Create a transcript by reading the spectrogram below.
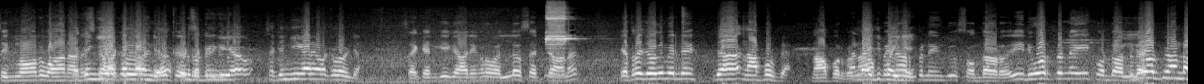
സിംഗിൾ ഓണർ വാഹനമാണ് സെക്കൻഡ് വണ്ടിയാ. സെക്കൻഡ് ഗിയർ സെക്കൻഡ് ഗിയർ കാര്യങ്ങളൊക്കെ വണ്ടിയാ. സെക്കൻഡ് കീ കാര്യങ്ങളും എല്ലാം സെറ്റാണ് എത്ര ചോദ്യം വരുന്നേ? റുപ്യ. നിങ്ങൾക്ക് സ്വന്തം കടം ഒരു ഇരുപത് ഉറുപ്പിക ഉണ്ടെങ്കിൽ കൊണ്ടുപോകല്ലേ ഇരുപത് റുപ്യ വേണ്ട.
